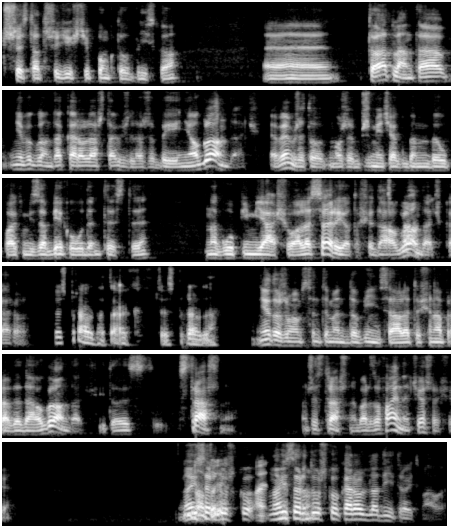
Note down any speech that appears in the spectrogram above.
330 punktów blisko, to Atlanta nie wygląda, Karol, aż tak źle, żeby jej nie oglądać. Ja wiem, że to może brzmieć jakbym był po jakimś zabiegu u dentysty, na głupim Jasiu, ale serio, to się da to oglądać, prawda. Karol. To jest prawda, tak, to jest prawda. Nie to, że mam sentyment do Vince'a, ale to się naprawdę da oglądać i to jest straszne. Znaczy straszne, bardzo fajne, cieszę się. No, no i serduszko, no i serduszko Karol dla Detroit małe.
